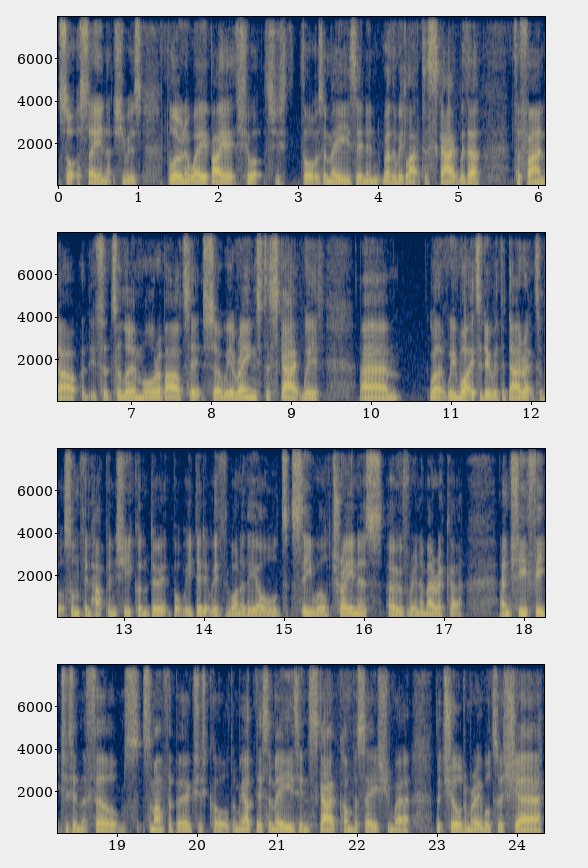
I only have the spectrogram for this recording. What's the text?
sort of saying that she was blown away by it. She, she thought it was amazing, and whether we'd like to Skype with her to find out to, to learn more about it. So we arranged to Skype with um, well, we wanted to do it with the director, but something happened. She couldn't do it, but we did it with one of the old SeaWorld trainers over in America. And she features in the films. Samantha Berg, she's called. And we had this amazing Skype conversation where the children were able to share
